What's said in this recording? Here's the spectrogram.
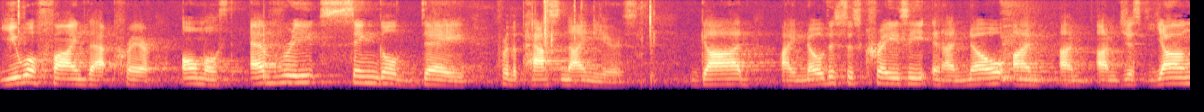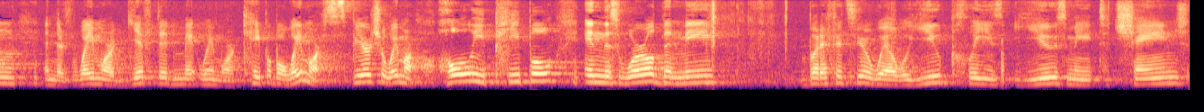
you will find that prayer almost every single day for the past nine years. God, I know this is crazy, and I know I'm, I'm, I'm just young, and there's way more gifted, way more capable, way more spiritual, way more holy people in this world than me. but if it's your will, will you please use me to change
